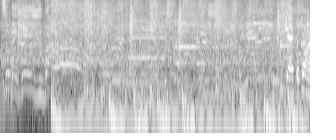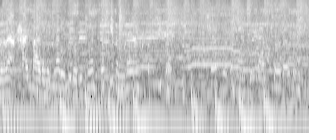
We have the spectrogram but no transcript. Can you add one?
screaming till they hear you out. Jerico going around high-fiving as many people as he can because he's a man the people. The fans and fans care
